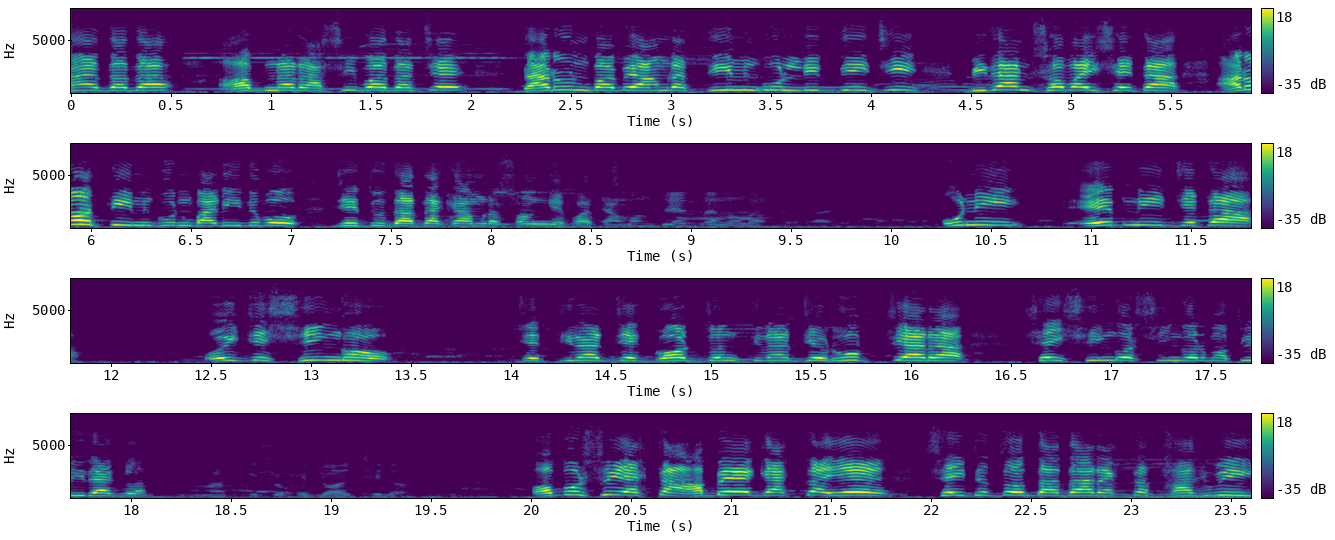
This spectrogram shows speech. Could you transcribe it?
হ্যাঁ দাদা আপনার আশীর্বাদ আছে। দারুণভাবে আমরা তিন গুণ লিড দিয়েছি। বিধানসভায় সেটা আরও তিন গুণ বাড়িয়ে দেবো যেহেতু দাদাকে আমরা সঙ্গে পাচ্ছি। উনি এমনি যেটা ওই যে সিংহ যে তিনার যে গর্জন তিনার যে রূপ চেহারা সেই সিংহ সিংহর মতোই দেখলাম। চোখে জল ছিল? অবশ্যই একটা আবেগ একটা এ সেইটা তো দাদার একটা থাকবেই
